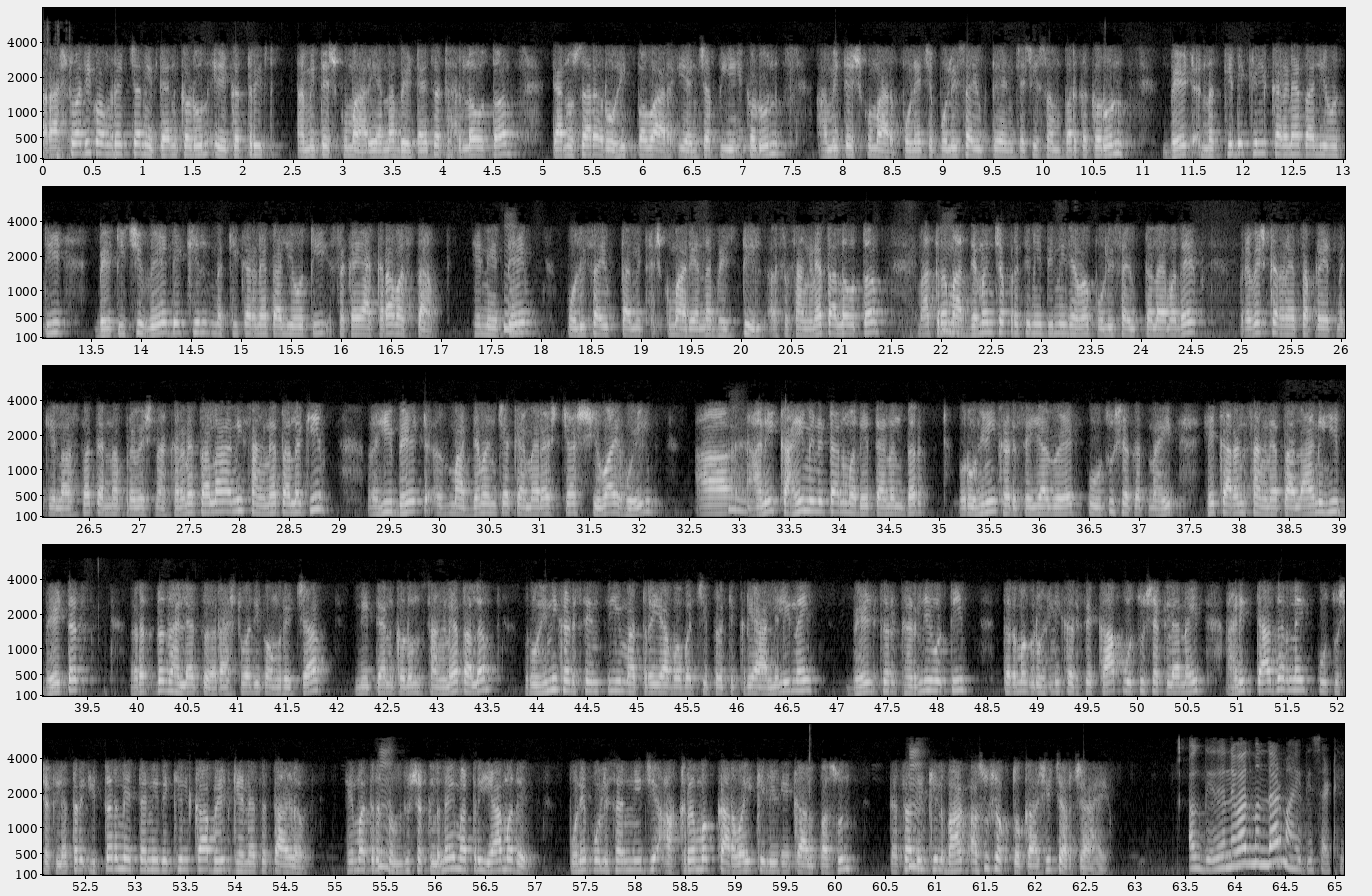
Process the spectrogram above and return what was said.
राष्ट्रवादी काँग्रेसच्या नेत्यांकडून एकत्रित अमितेश कुमार यांना भेटायचं ठरलं होतं. त्यानुसार रोहित पवार यांच्या पीए कडून अमितेश कुमार पुण्याचे पोलीस आयुक्त यांच्याशी संपर्क करून भेट नक्की देखील करण्यात आली होती. भेटीची वेळ देखील नक्की करण्यात आली होती. सकाळी अकरा वाजता हे नेते पोलीस आयुक्त अमितेश कुमार यांना भेटतील असं सांगण्यात आलं होतं. मात्र माध्यमांच्या प्रतिनिधींनी जेव्हा पोलीस आयुक्तालयामध्ये प्रवेश करण्याचा प्रयत्न केला असता त्यांना प्रवेश नाकारण्यात आला आणि सांगण्यात आलं की ही भेट माध्यमांच्या कॅमेऱ्याच्या शिवाय होईल. आणि काही मिनिटांमध्ये त्यानंतर रोहिणी खडसे या वेळेत पोहोचू शकत नाहीत हे कारण सांगण्यात आलं आणि ही भेटच रद्द झाल्याचं राष्ट्रवादी काँग्रेसच्या नेत्यांकडून सांगण्यात आलं. रोहिणी खडसेंची मात्र याबाबतची प्रतिक्रिया आलेली नाही. भेट जर ठरली होती तर मग रोहिणी खडसे का पोचू शकल्या नाहीत? आणि त्या जर नाही पोचू शकल्या तर इतर नेत्यांनी देखील का भेट घेण्याचं टाळलं? हे मात्र समजू शकलं नाही. मात्र यामध्ये पुणे पोलिसांनी जी आक्रमक कारवाई केलेली आहे कालपासून त्याचा देखील भाग असू शकतो का अशी चर्चा आहे. अगदी. धन्यवाद मंदार माहितीसाठी.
